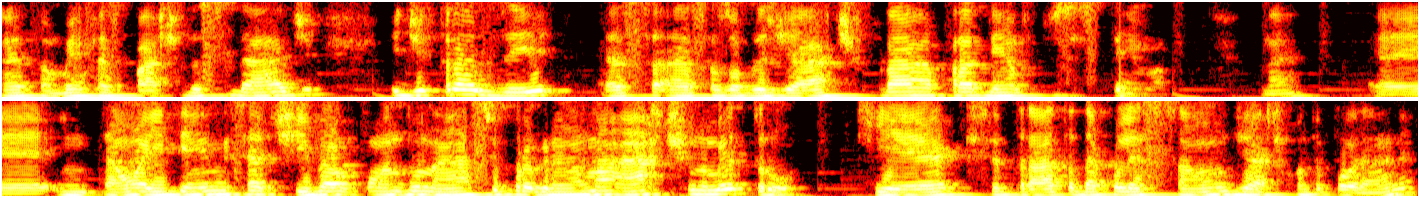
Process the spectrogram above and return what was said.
né, também faz parte da cidade, e de trazer essa, essas obras de arte para dentro do sistema. Né? É, então aí tem a iniciativa quando nasce o programa Arte no Metrô, que é que se trata da coleção de arte contemporânea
